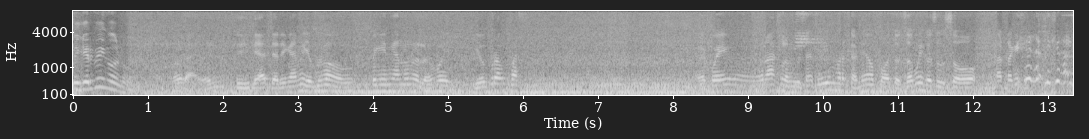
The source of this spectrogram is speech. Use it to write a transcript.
mikir kui ngono Ora, dilihat dari kami ya kuwi mau pengen ngono lho, kowe ya kurang pas. Eh kowe ora gelem bisa iki mergane apa? Cocok kowe nggo susu. Kadang iki pikiran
